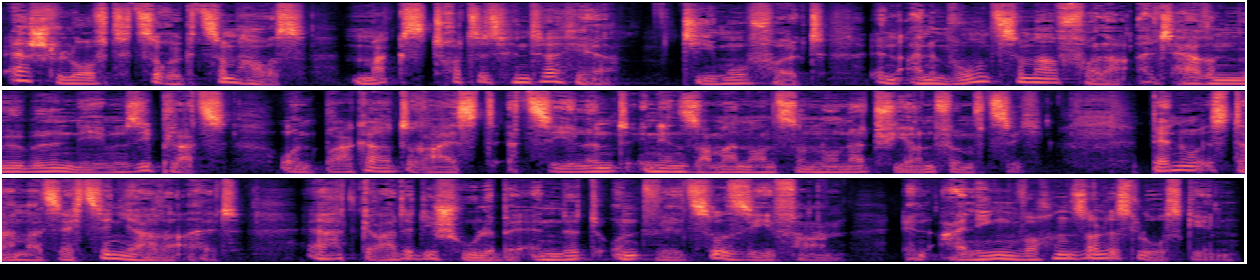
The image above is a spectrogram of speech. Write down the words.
Er schlurft zurück zum Haus. Max trottet hinterher. Timo folgt. In einem Wohnzimmer voller Altherrenmöbel nehmen sie Platz und Brackert reist erzählend in den Sommer 1954. Benno ist damals 16 Jahre alt. Er hat gerade die Schule beendet und will zur See fahren. In einigen Wochen soll es losgehen.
